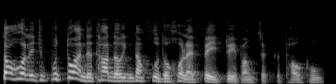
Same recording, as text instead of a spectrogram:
到后来就不断的他的银行户头后来被对方整个掏空，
